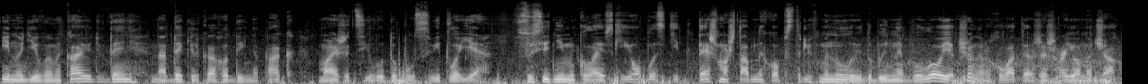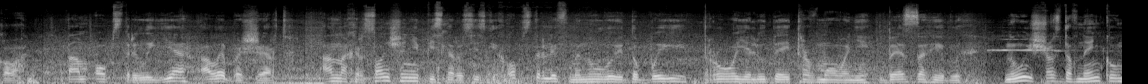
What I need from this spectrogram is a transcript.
Іноді вимикають в день на декілька годин, а так майже цілу добу світло є. В сусідній Миколаївській області теж масштабних обстрілів минулої доби не було, якщо не рахувати вже ж район Очакова. Там обстріли є, але без жертв. А на Херсонщині після російських обстрілів минулої доби троє людей травмовані без загиблих. Ну і щось давненько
